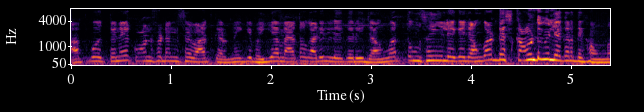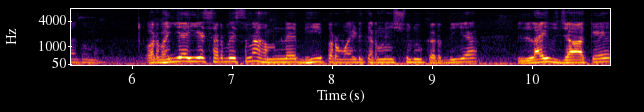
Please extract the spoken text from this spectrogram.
आपको इतने कॉन्फिडेंस से बात करनी कि भैया मैं तो गाड़ी लेकर ही जाऊँगा और तुमसे ही लेके जाऊँगा डिस्काउंट भी लेकर दिखाऊँगा तुम्हें। और भैया ये सर्विस ना हमने भी प्रोवाइड करनी शुरू कर दी है। लाइव जाके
